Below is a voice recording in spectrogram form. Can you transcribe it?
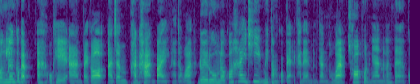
บางเรื่องก็แบบอะโอเค อ่านไปก็อาจจะผ่านผ่านไปนะแต่ว่าโดยรวมเราก็ให้ที่ไม่ต่ำกว่า 8 คะแนนเหมือนกัน เพราะว่าชอบผลงานมาตั้งแต่โก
